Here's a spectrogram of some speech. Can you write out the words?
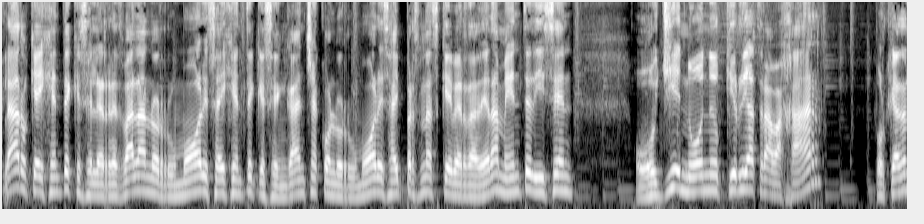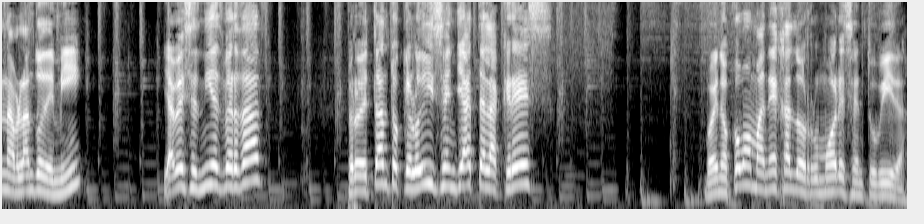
Claro que hay gente que se le resbalan los rumores, hay gente que se engancha con los rumores, hay personas que verdaderamente dicen, oye, no, no quiero ir a trabajar porque andan hablando de mí. Y a veces ni es verdad, pero de tanto que lo dicen ya te la crees. Bueno, ¿cómo manejas los rumores en tu vida?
